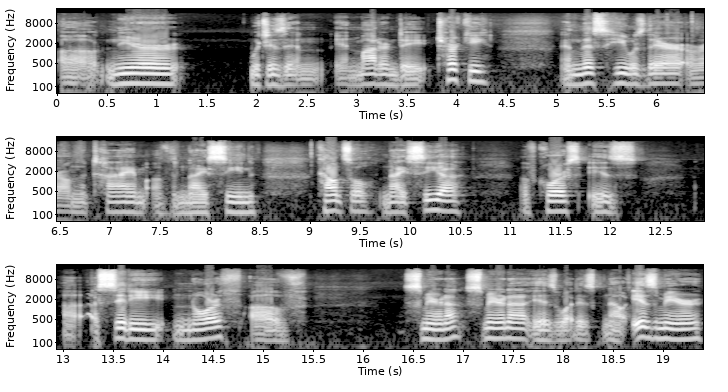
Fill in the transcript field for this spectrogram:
uh, near, which is in, in modern day Turkey. And this, he was there around the time of the Nicene Council. Nicaea, of course, is uh, a city north of Smyrna. Smyrna is what is now Izmir,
